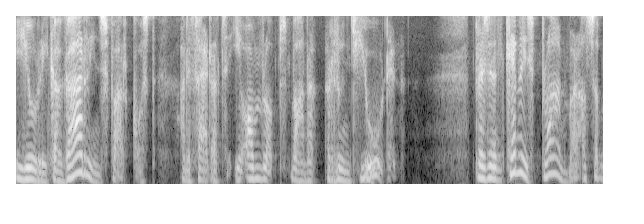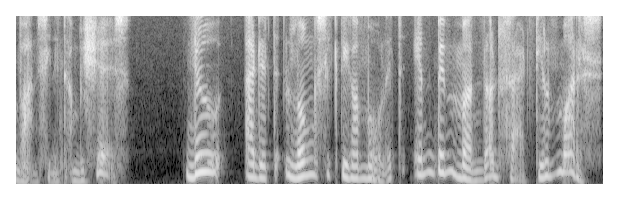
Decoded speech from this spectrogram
Yuri Gagarins farkost hade färdats i omloppsbana runt jorden. President Kennedys plan var alltså vansinnigt ambitiös. Nu är det långsiktiga målet en bemannad färd till Mars.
